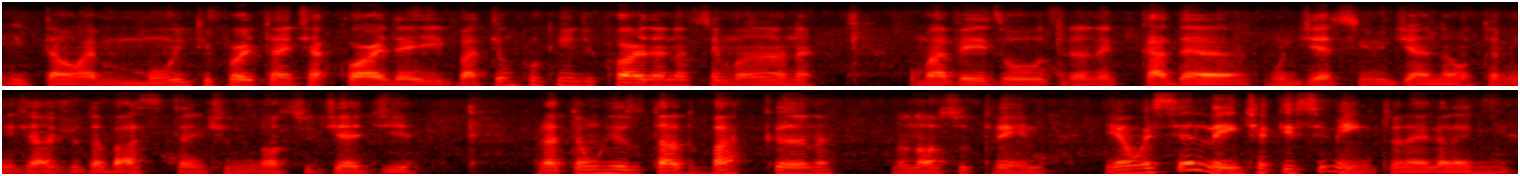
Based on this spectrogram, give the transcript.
Então é muito importante a corda aí, bater um pouquinho de corda na semana, uma vez ou outra, né? Cada um dia sim, um dia não, também já ajuda bastante no nosso dia a dia para ter um resultado bacana no nosso treino e é um excelente aquecimento, né, galerinha?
